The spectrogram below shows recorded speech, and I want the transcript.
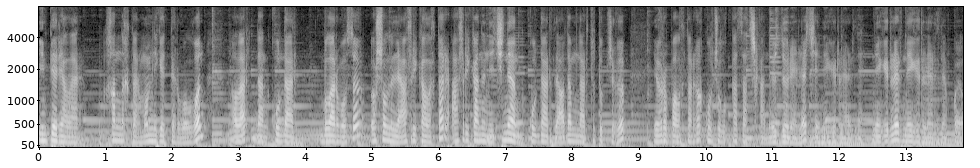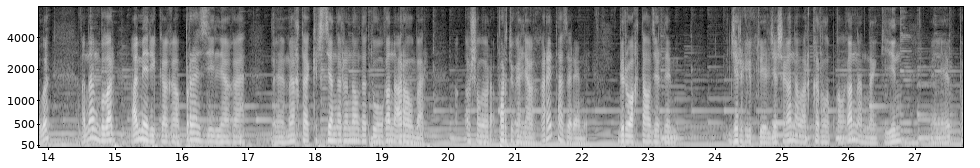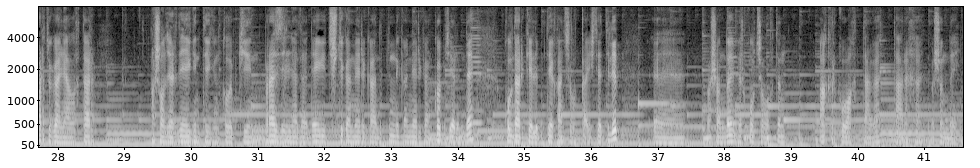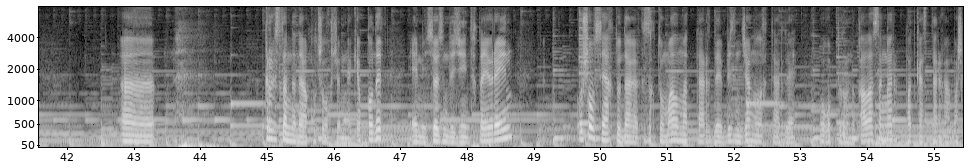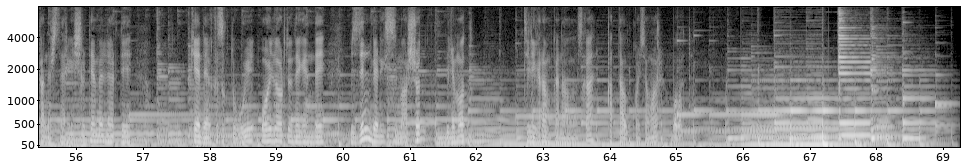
империялар хандыктар мамлекеттер болгон алардан кулдар булар болсо ошол эле африкалыктар африканын ичинен кулдарды адамдар тутуп чыгып европалыктарга кулчулукка сатышкан. Өздөрү элечи негрлерди негрлер негрлер деп коелу. Анан булар америкага бразилияга э, мыякта криштиано роналдо туулган арал бар. Ошолор португалияга карайт азыр эми. Бир убакта ал жерде жергиликтүү эл жашаган алар кырылып калган. Андан кийин э, португалиялыктар ошол жерде эгин тегин кылып кийин бразилияда деги түштүк американын түндүк американын көп жеринде кулдар келип дыйканчылыкка иштетилип э, ошондой бир кулчулуктун акыркы убакыттагы тарыхы ошондой. Э, кыргызстанда дагы кулчулук жөнүндө кеп кылдык. Эми сөзүмдү жыйынтыктай берейин ошол сыяктуу дагы кызыктуу маалыматтарды биздин жаңылыктарды угуп турууну кааласаңар подкасттарга башка нерселерге шилтемелерди кээде кызыктуу ойлорду дегендей биздин белгисиз маршрут билимот телеграм каналыбызга катталып койсоңор болот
